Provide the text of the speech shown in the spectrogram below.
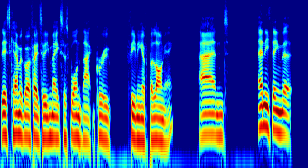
this chemical effectively makes us want that group feeling of belonging. And anything that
